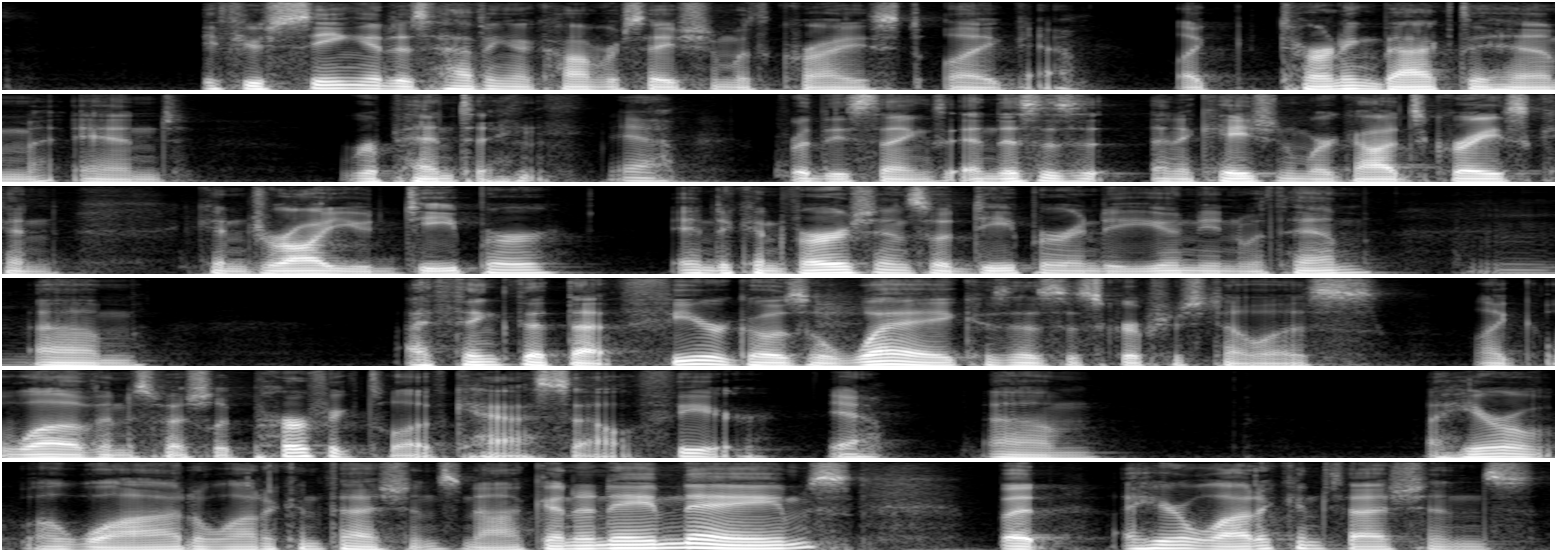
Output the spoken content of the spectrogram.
if you're seeing it as having a conversation with Christ, like Yeah. like turning back to Him and repenting Yeah. For these things, and this is an occasion where God's grace can can draw you deeper into conversion, so deeper into union with Him Mhm. um, I think that that fear goes away because, as the scriptures tell us, like love and especially perfect love casts out fear. Yeah. Um, I hear a, a lot, a lot of confessions. Not going to name names, but I hear a lot of confessions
